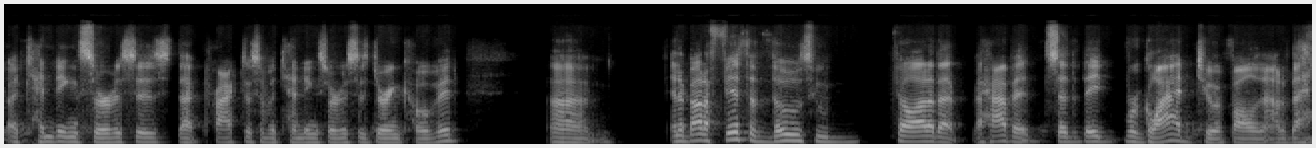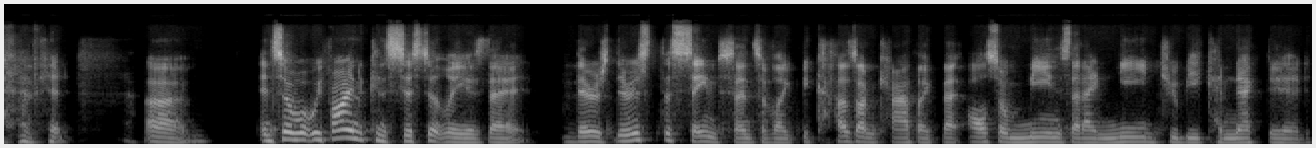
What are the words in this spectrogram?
attending services, that practice of attending services during COVID. Um, and about a fifth of those who fell out of that habit said that they were glad to have fallen out of that habit. Um, and so what we find consistently is that there's there is the same sense of like because I'm Catholic, that also means that I need to be connected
